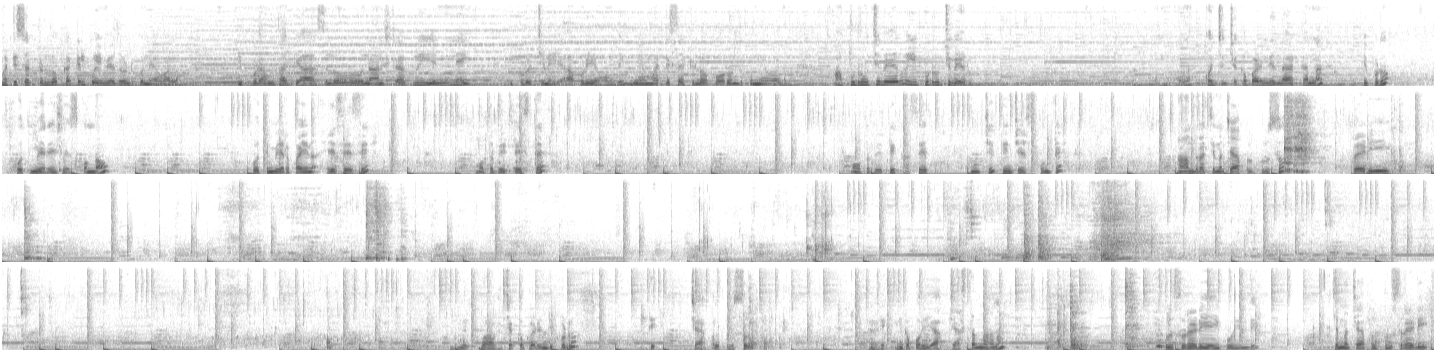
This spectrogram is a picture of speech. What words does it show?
మట్టి సట్టుల్లో కట్టెల పొయ్యి మీద వండుకునేవాళ్ళం. ఇప్పుడు అంతా గ్యాసులు నాన్ స్టాక్లు ఇవన్నీ ఇప్పుడు వచ్చినాయి. అప్పుడు ఏముంది మేము మట్టి సట్టులో కూర వండుకునేవాళ్ళం. అప్పుడు రుచి వేరు ఇప్పుడు రుచి వేరు. అందువల్ల కొంచెం చిక్కపడింది దాటికన్నా ఇప్పుడు కొత్తిమీర వేసేసుకుందాం. కొత్తిమీర పైన వేసేసి మూత పెట్టేస్తే మూత పెట్టి కాసేపు ఉంచి దించేసుకుంటే ఆంధ్ర చిన్న చేపల పులుసు రెడీ. బాగా చెక్కపడింది ఇప్పుడు. ఇది చేపల పులుసు. రెడీ. ఇంకా పోయి యాప్ చేస్తున్నాను. పులుసు రెడీ అయిపోయింది. చిన్న చేపల పులుసు రెడీ.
